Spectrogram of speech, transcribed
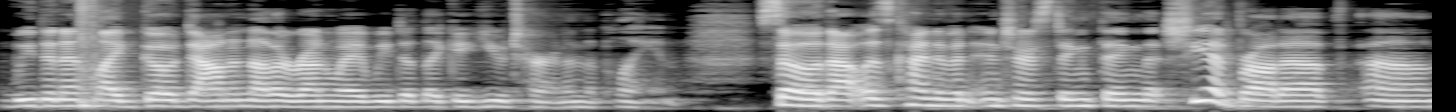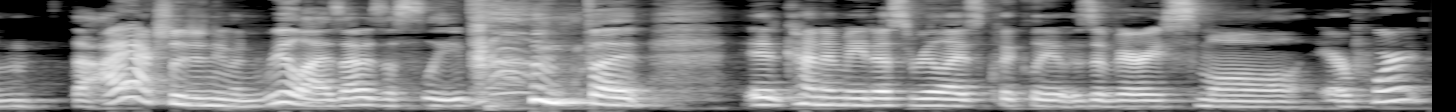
We didn't like go down another runway. We did like a U turn in the plane. So that was kind of an interesting thing that she had brought up um, that I actually didn't even realize. I was asleep, but it kind of made us realize quickly it was a very small airport.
